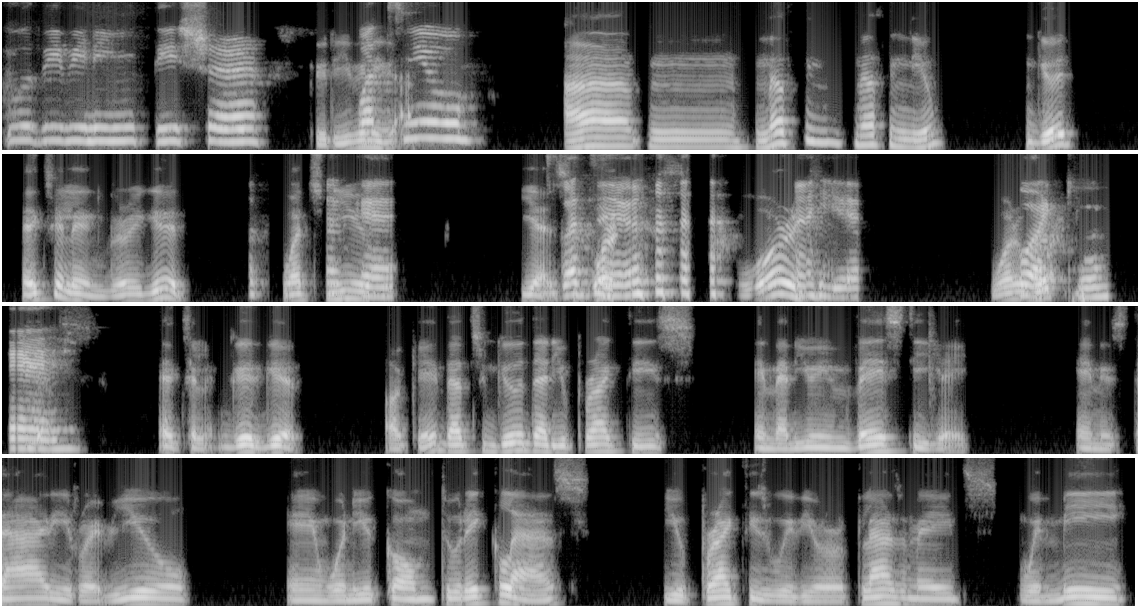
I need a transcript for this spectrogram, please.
Good evening, teacher. Good evening. What's new? Uh, mm, nothing, nothing new. Good, excellent, very good. What's new? Okay. Yes, What's work, new? work, yeah. work, work. Working. Okay. Yes. Excellent. Good, good. Okay, that's good that you practice and that you investigate and study, review. And when you come to the class, you practice with your classmates, with me,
